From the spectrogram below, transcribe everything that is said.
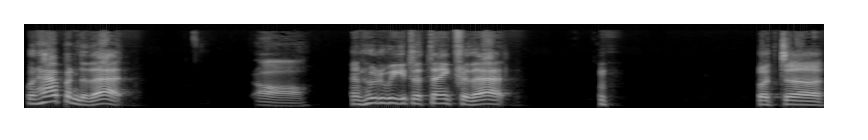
What happened to that? Oh. And who do we get to thank for that? but uh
